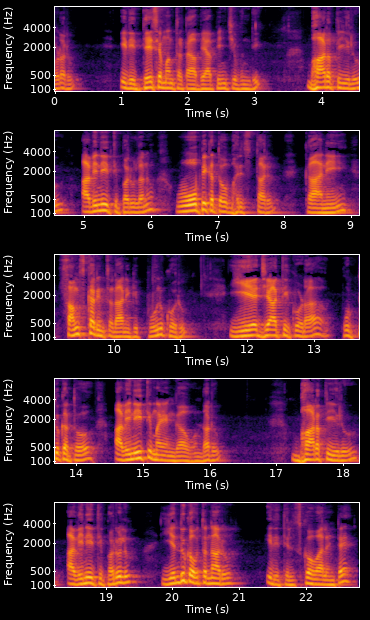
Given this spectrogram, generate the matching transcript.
చూడరు. ఇది దేశమంతటా వ్యాపించి ఉంది. భారతీయులు అవినీతి పరులను ఓపికతో భరిస్తారు కానీ సంస్కరించడానికి పూనుకోరు. ఏ జాతి కూడా పుట్టుకతో అవినీతిమయంగా ఉండరు. భారతీయులు అవినీతి పరులు ఎందుకు అవుతున్నారు? ఇది తెలుసుకోవాలంటే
